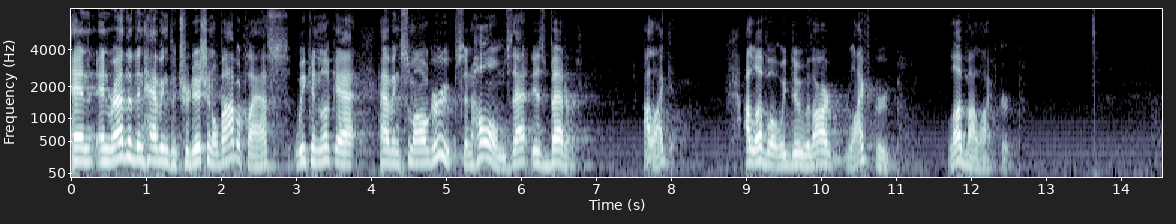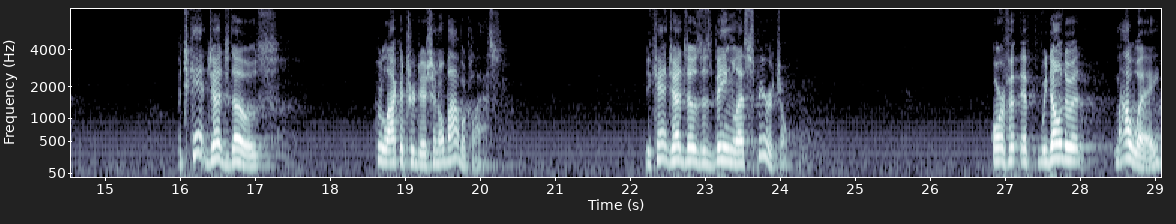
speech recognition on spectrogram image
And, and rather than having the traditional Bible class, we can look at having small groups and homes. That is better. I like it. I love what we do with our life group. Love my life group. But you can't judge those who like a traditional Bible class. You can't judge those as being less spiritual. Or if, if we don't do it my way,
